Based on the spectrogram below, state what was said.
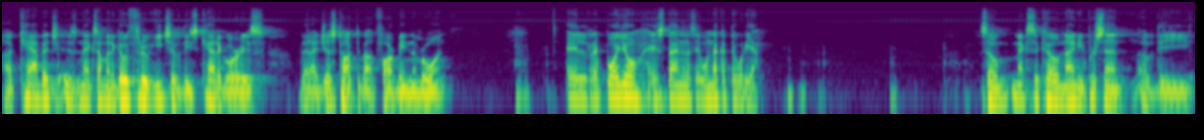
Uh, cabbage is next. I'm going to go through each of these categories that I just talked about, FAR being number one. El repollo está en la segunda categoría. So Mexico, 90% of the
